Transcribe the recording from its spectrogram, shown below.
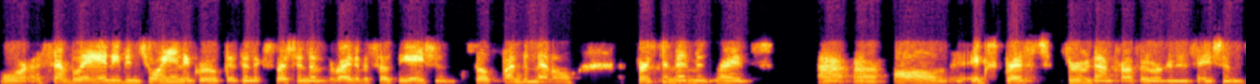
or assembly, and even joining a group is an expression of the right of association. So fundamental First Amendment rights uh, are all expressed through nonprofit organizations,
